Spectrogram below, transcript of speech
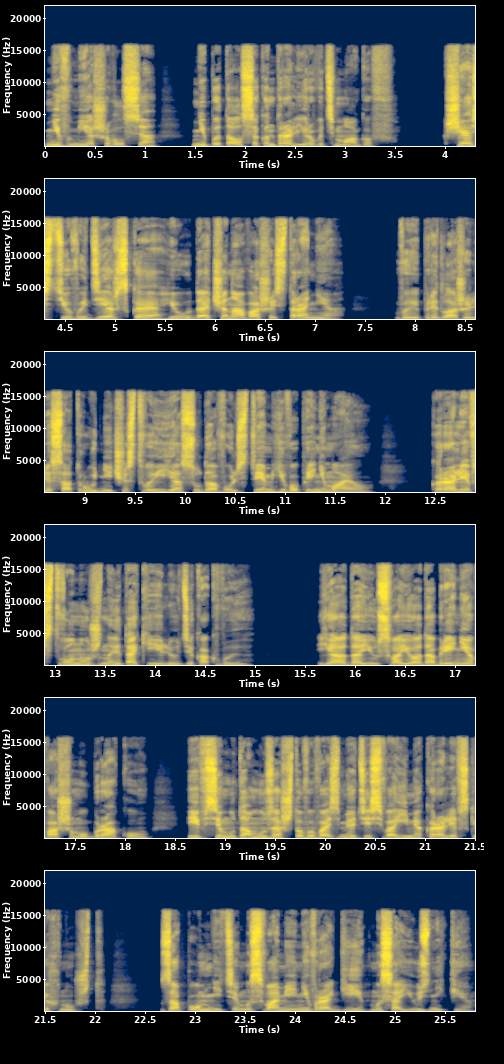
Не вмешивался, не пытался контролировать магов. К счастью, вы дерзкая, и удача на вашей стороне. Вы предложили сотрудничество, и я с удовольствием его принимаю. Королевству нужны такие люди, как вы. Я даю свое одобрение вашему браку и всему тому, за что вы возьметесь во имя королевских нужд. Запомните, мы с вами не враги, мы союзники.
